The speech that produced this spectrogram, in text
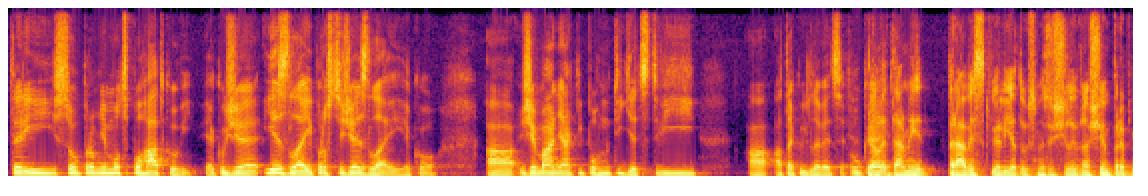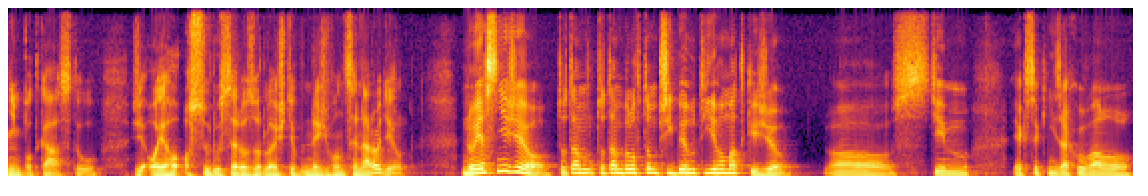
který jsou pro mě moc pohádkový. Jakože je zlej, prostě že je zlej. Jako. A že má nějaký pohnutý dětství a, a takovýhle věci. Okay. No, ale tam je právě skvělý, a to už jsme řešili v našem prvním podcastu, že o jeho osudu se rozhodlo ještě, než on se narodil. No jasně, že jo. To tam, to tam bylo v tom příběhu té jeho matky, že jo. O, s tím, jak se k ní zachoval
